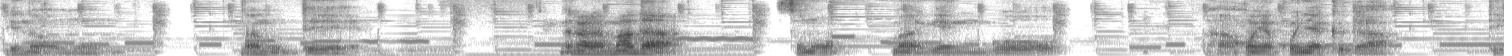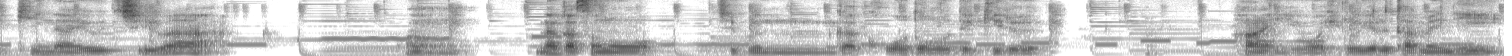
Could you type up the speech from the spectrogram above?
ていうのは思う。なので、だからまだ、その、まあ、言語、あ翻訳翻訳ができないうちは、うん、なんかその自分が行動できる範囲を広げるために、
